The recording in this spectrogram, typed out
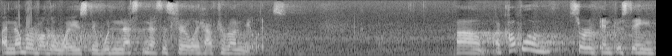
a number of other ways. They wouldn't necessarily have to run relays. Um, a couple of sort of interesting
